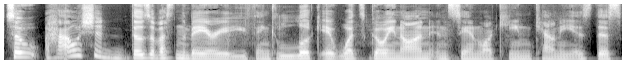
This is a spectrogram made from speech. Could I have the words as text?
So, how should those of us in the Bay Area, you think, look at what's going on in San Joaquin County? Is this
